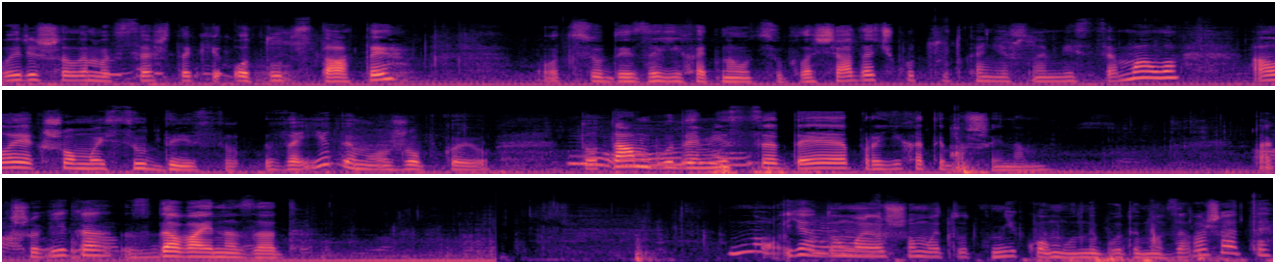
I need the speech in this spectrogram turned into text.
вирішили ми все ж таки отут стати. от сюди заїхати на оцю площадочку. Тут, звісно, місця мало. Але якщо ми сюди заїдемо жопкою, то там буде місце, де проїхати машинам. Так що, Віка, здавай назад. Ну, я думаю, що ми тут нікому не будемо заважати.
